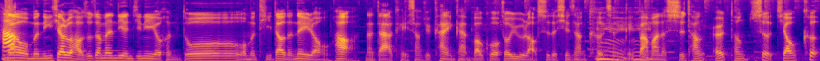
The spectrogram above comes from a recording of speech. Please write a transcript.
那我们宁夏路好书专卖店今天有很多我们提到的内容，好，那大家可以上去看一看，包括周玉如老师的线上课程，嗯、给爸妈的食堂儿童社交课。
